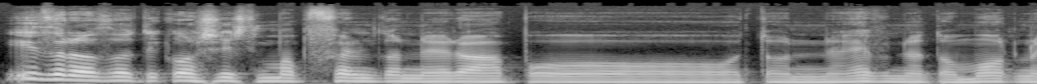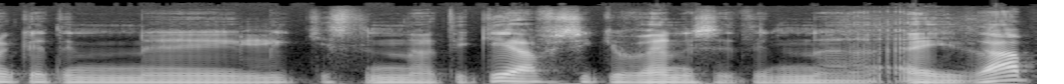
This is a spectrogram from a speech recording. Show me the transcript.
υδροδοτικό σύστημα που φέρνει το νερό από τον Εύηνο, το Μόρνο και την Ηλίκη στην Αττική. Άφησε η κυβέρνηση την ΕΙΔΑΠ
